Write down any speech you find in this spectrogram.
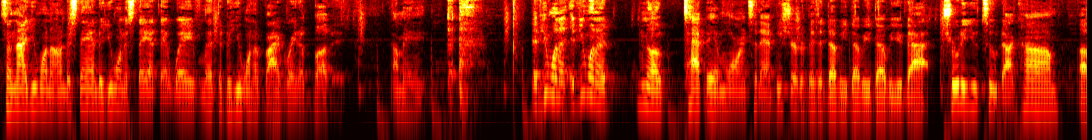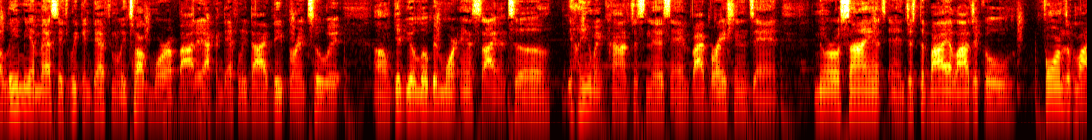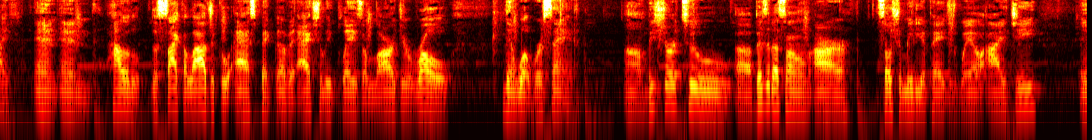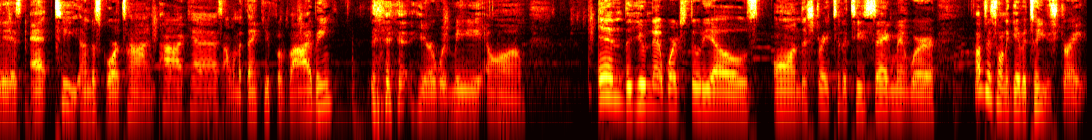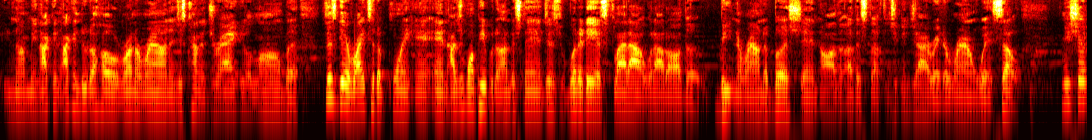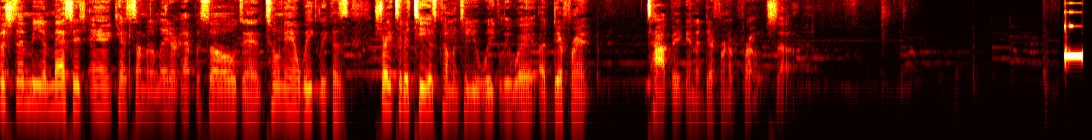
so now you want to understand do you want to stay at that wavelength or do you want to vibrate above it? I mean, if you want to, if you want to, you know, tap in more into that, be sure to visit www.truetoyou2.com. Uh, leave me a message. We can definitely talk more about it. I can definitely dive deeper into it. Um, give you a little bit more insight into human consciousness and vibrations and neuroscience and just the biological forms of life and and how the psychological aspect of it actually plays a larger role than what we're saying. Um, be sure to uh, visit us on our social media page as well. IG, it is at T underscore time podcast. I want to thank you for vibing here with me um, in the U Network studios on the Straight to the T segment where I'm just want to give it to you straight. You know what I mean? I can I can do the whole run around and just kind of drag you along, but just get right to the point and, and, I just want people to understand just what it is flat out without all the beating around the bush and all the other stuff that you can gyrate around with. So be sure to send me a message and catch some of the later episodes and tune in weekly because straight to the T is coming to you weekly with a different topic and a different approach. So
